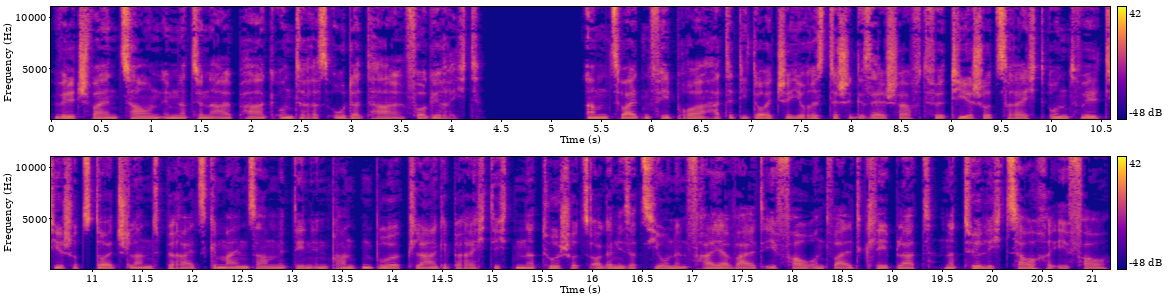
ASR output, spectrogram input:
Wildschweinzaun im Nationalpark Unteres Odertal vor Gericht. Am 2. Februar hatte die Deutsche Juristische Gesellschaft für Tierschutzrecht und Wildtierschutz Deutschland bereits gemeinsam mit den in Brandenburg klageberechtigten Naturschutzorganisationen Freier Wald e.V. und Waldkleeblatt Natürlich Zauche e.V.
